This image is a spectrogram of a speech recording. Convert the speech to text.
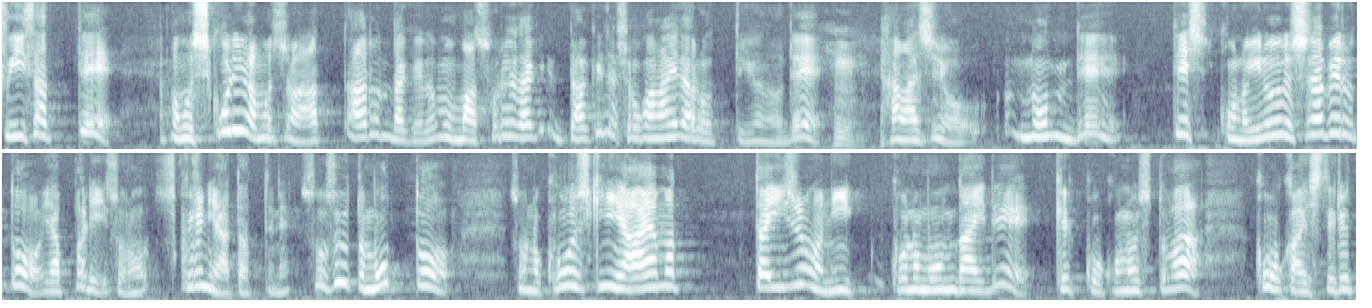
過ぎ去ってやっぱもうしこりはもちろんああるんだけどもまあそれだけだけじゃしょうがないだろうっていうのでうん。話を飲んででしこのいろいろ調べるとやっぱりその作るにあたってねそうするともっとその公式に謝った以上にこの問題で結構この人は後悔してる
